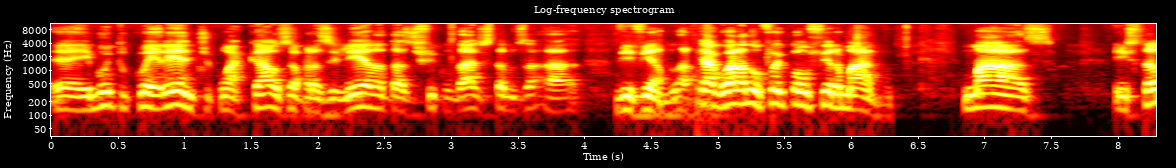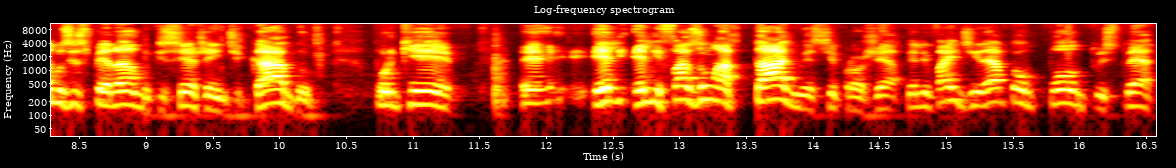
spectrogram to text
é, e muito coerente com a causa brasileira das dificuldades que estamos a, a, vivendo. Até agora não foi confirmado, mas estamos esperando que seja indicado, porque ele, ele faz um atalho esse projeto, ele vai direto ao ponto, isto é,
